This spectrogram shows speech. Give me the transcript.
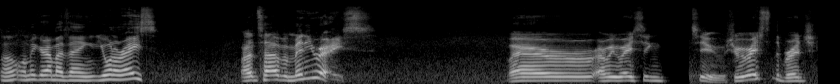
Well, let me grab my thing. You want to race? Let's have a mini race. Where are we racing to? Should we race to the bridge?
